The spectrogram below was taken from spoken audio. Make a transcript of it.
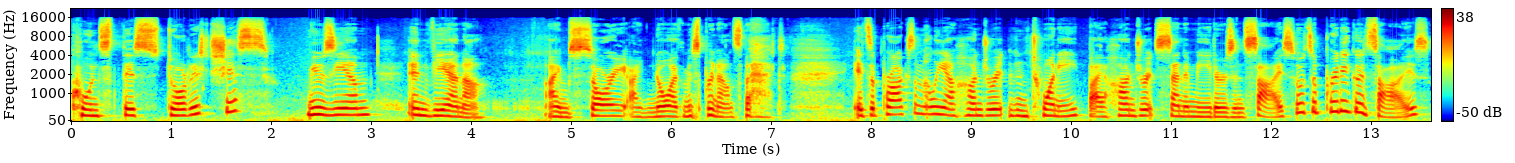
Kunsthistorisches Museum in Vienna. I'm sorry, I know I've mispronounced that. It's approximately 120 by 100 centimeters in size, so it's a pretty good size.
